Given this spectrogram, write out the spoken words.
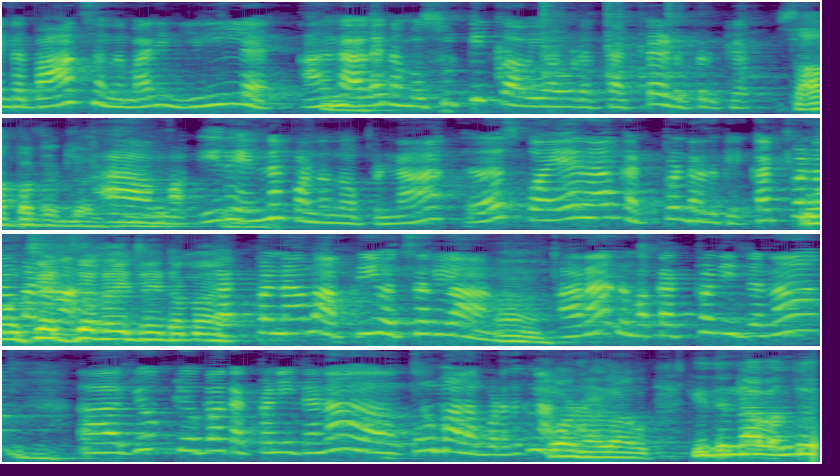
என்ற பாக்ஸ் அந்த மாதிரி இல்ல. அதனால நம்ம சுட்டி காவியாவோட தட்டை எடுத்திருக்கேன். சாப்பாடு ஆமா. இது என்ன பண்ணணும் அப்படின்னா ஸ்கொயரா கட் பண்றதுக்கு. கட் பண்ணாம கட் பண்ணாம அப்படியே வச்சிடலாம் ஆனா நம்ம கட் பண்ணிட்டோம்னா கியூப் கியூபா கட் பண்ணிட்டோம்னா குருமால போடுறதுக்கு. இதுன்னா வந்து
